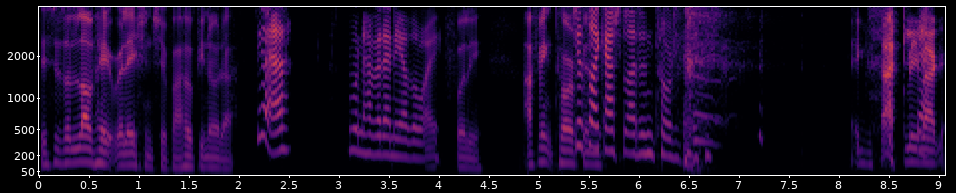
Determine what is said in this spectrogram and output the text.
this is a love hate relationship. I hope you know that Yeah. Wouldn't have it any other way. fully. I think Thorfinn. Just like Ashlad and Thorfinn. exactly Yeah. like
